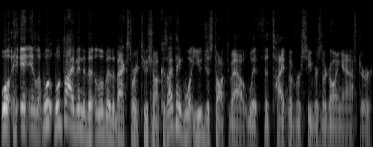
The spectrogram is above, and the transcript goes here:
Well, it, it- we'll we'll dive into the, a little bit of the backstory too, Sean, because I think what you just talked about with the type of receivers they're going after,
